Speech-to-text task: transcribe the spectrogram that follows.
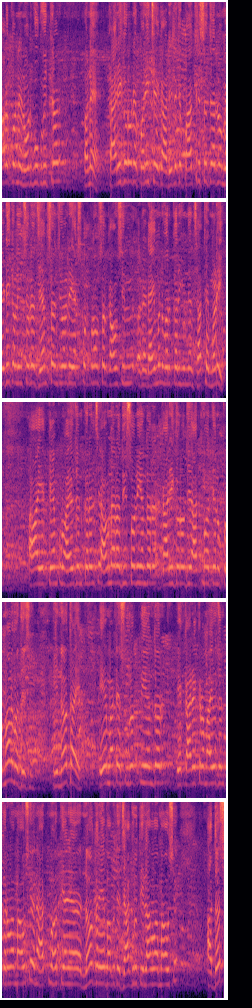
બાળકોને નોટબુક વિતરણ અને કારીગરોને પરિચય કાર્ડ, એટલે કે પાંત્રીસ હજારનો medical insurance gem and jewellery export promotion council અને ડાયમંડ વર્કર યુનિયન સાથે મળી આ એક કેમ્પનું આયોજન કરેલ છે. આવનારા દિવસોની અંદર કારીગરો જે આત્મહત્યાનું પ્રમાણ વધે છે, એ ન થાય એ માટે સુરતની અંદર એ કાર્યક્રમ આયોજન કરવામાં આવશે અને આત્મહત્યા ન કરે એ બાબતે જાગૃતિ લાવવામાં આવશે. આ દસ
